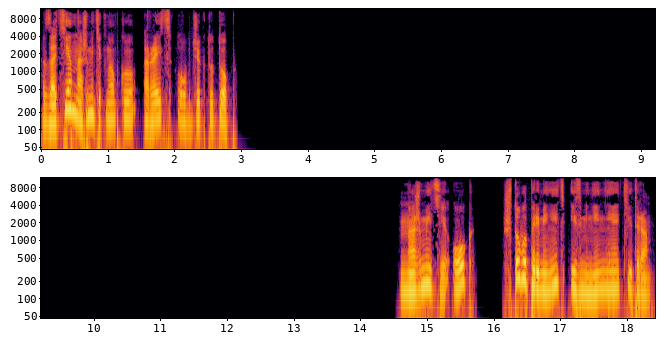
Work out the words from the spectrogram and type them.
Затем нажмите кнопку Raise Object to Top. Нажмите ОК, чтобы применить изменение титра.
